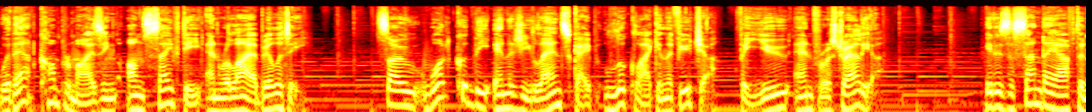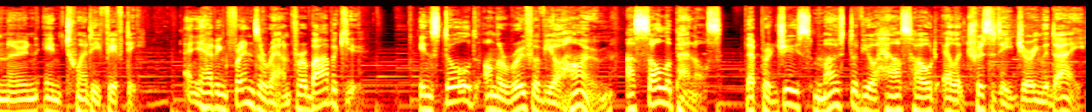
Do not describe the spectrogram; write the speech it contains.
without compromising on safety and reliability. So what could the energy landscape look like in the future for you and for Australia? It is a Sunday afternoon in 2050 and you're having friends around for a barbecue. Installed on the roof of your home are solar panels that produce most of your household electricity during the day.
